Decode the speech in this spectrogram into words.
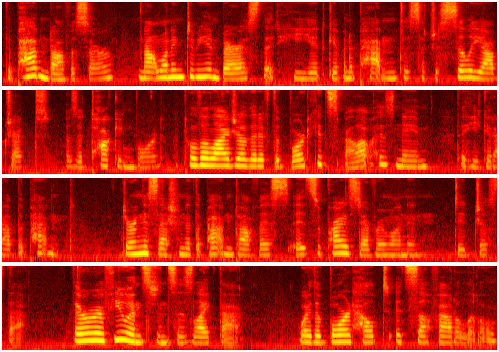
The patent officer, not wanting to be embarrassed that he had given a patent to such a silly object as a talking board, told Elijah that if the board could spell out his name, that he could have the patent. During a session at the patent office, it surprised everyone and did just that. There were a few instances like that, where the board helped itself out a little.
